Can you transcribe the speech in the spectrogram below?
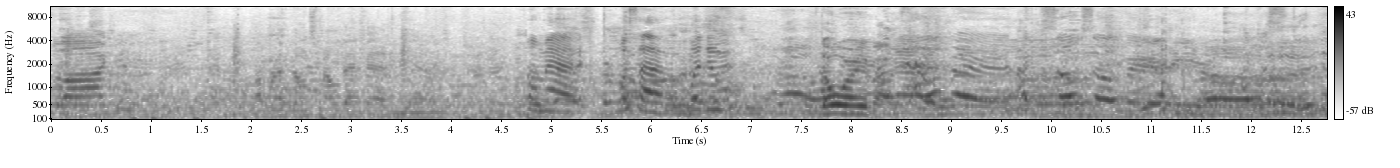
Vlog. My breath don't smell that bad anymore. Oh, Matt, what's up? What just... Don't worry about it. I'm so sober. I'm just stupid.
